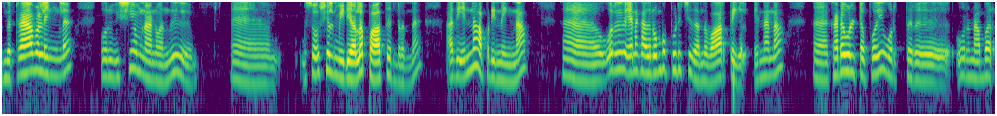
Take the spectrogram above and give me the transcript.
இந்த ட்ராவலிங்கில் ஒரு விஷயம் நான் வந்து சோஷியல் மீடியாவில் பார்த்துட்டு இருந்தேன். அது என்ன அப்படின்னிங்கன்னா ஒரு எனக்கு அது ரொம்ப பிடிச்சிது அந்த வார்த்தைகள். என்னென்னா கடவுள்கிட்ட போய் ஒருத்தர் ஒரு நபர்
